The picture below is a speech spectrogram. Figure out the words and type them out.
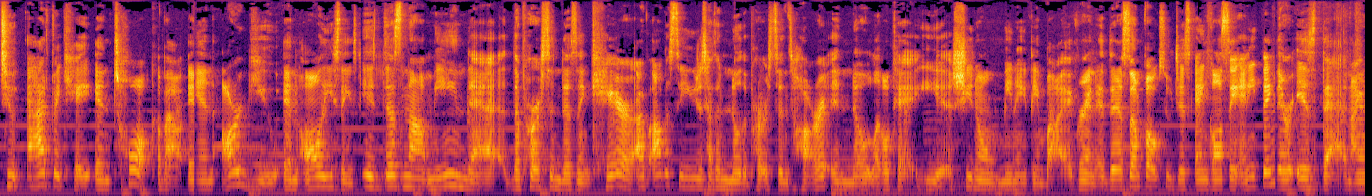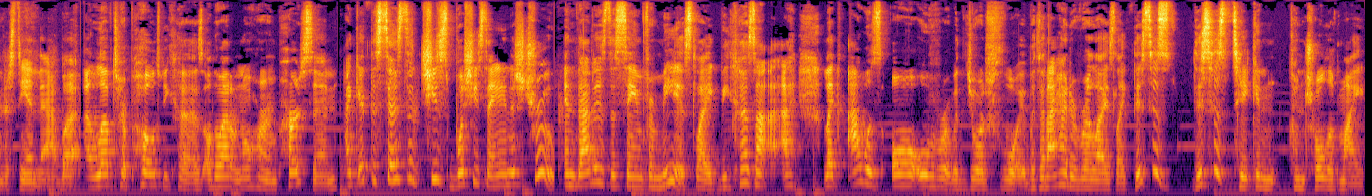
To advocate and talk about and argue and all these things. It does not mean that the person doesn't care. Obviously, you just have to know the person's heart and know, like, okay, yeah, she don't mean anything by it. Granted, there's some folks who just ain't gonna say anything. There is that, and I understand that. But I loved her post because although I don't know her in person, I get the sense that she's what she's saying is true. And that is the same for me. It's like because I, I like I was all over it with George Floyd, but then I had to realize like this is this has taken control of my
